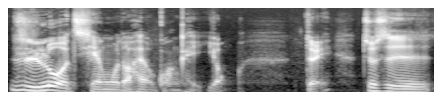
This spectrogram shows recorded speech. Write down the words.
日落前我都还有光可以用。对，就是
